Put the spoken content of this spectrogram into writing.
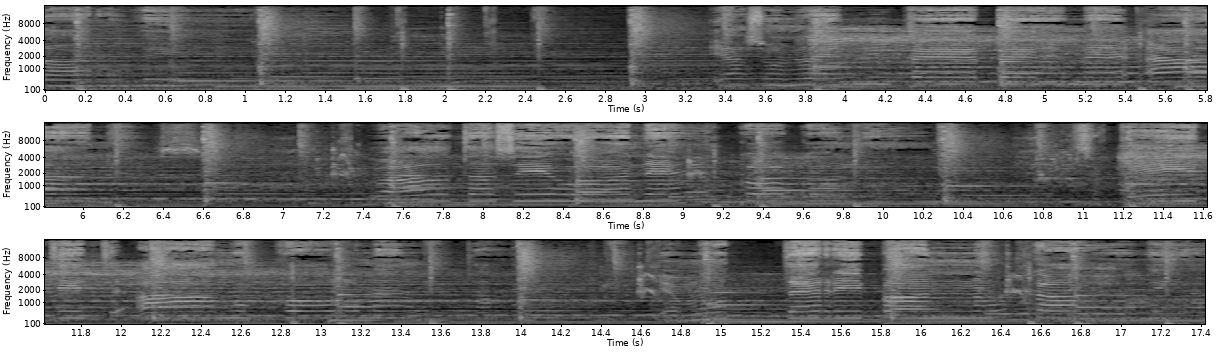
tarvii. Ja sun lempeä pehmeä äänes valtasi huoneen kokonaan. Sä keitit aamu kolmelta ja mutteri pannu kahvia.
